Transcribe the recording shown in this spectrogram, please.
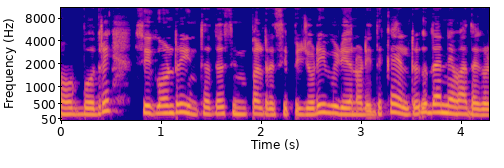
ನೋಡ್ಬೋದು ರೀ ಸಿಗೋಣ್ರಿ ಇಂಥದ್ದು ಸಿಂಪಲ್ ರೆಸಿಪಿ ಜೋಡಿ ವಿಡಿಯೋ ನೋಡಿದ್ದಕ್ಕೆ ಎಲ್ರಿಗೂ ಧನ್ಯವಾದಗಳು.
